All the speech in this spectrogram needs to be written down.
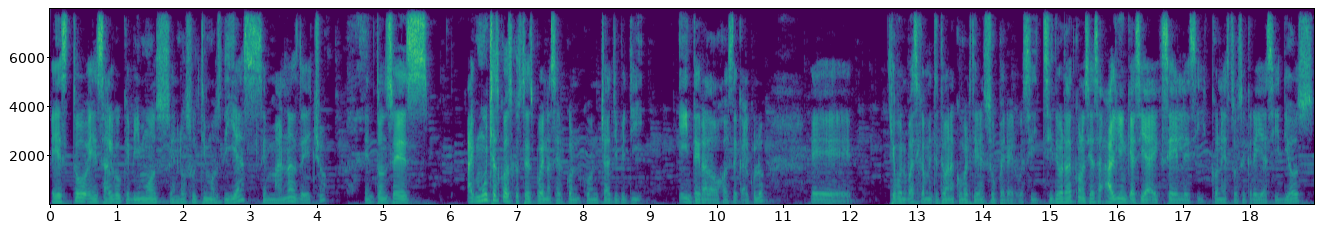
Esto es algo que vimos en los últimos días, semanas de hecho. Entonces, hay muchas cosas que ustedes pueden hacer con, con ChatGPT integrado a hojas de cálculo. eh, que bueno, básicamente te van a convertir en superhéroes. Si, si de verdad conocías a alguien que hacía Excel y con esto se creía así Dios,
